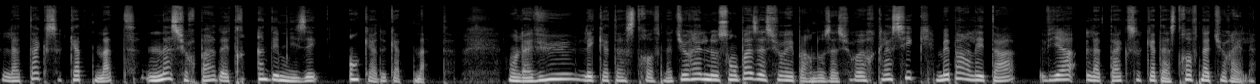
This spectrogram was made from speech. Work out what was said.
La taxe CatNat n'assure pas d'être indemnisée en cas de CatNat. On l'a vu, les catastrophes naturelles ne sont pas assurées par nos assureurs classiques, mais par l'État via la taxe catastrophe naturelle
